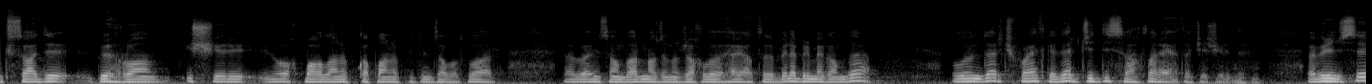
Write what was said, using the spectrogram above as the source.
iqtisadi böhran, iş yeri yox, bağlanıb, qapanıb bütün zavodlar və insanların acınacaqlı həyatı belə bir məqamda o öndər kifayət qədər ciddi islahatlar həyata keçirdi. Və birincisi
